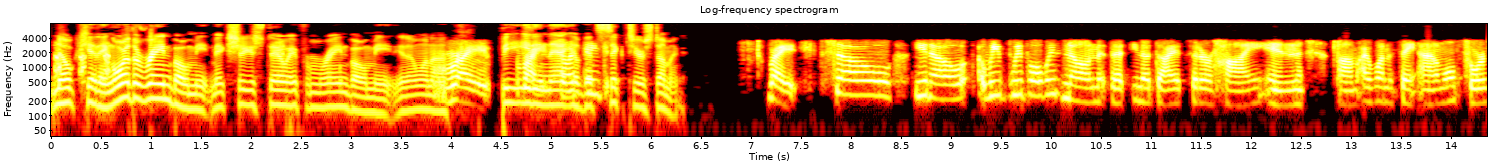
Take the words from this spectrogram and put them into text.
No kidding. Or the rainbow meat. Make sure you stay away from rainbow meat. You don't want to right. be eating right. that. So You'll get sick to your stomach. Right. So, you know, we've, we've always known that, that, you know, diets that are high in, um, I want to say animal sourced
